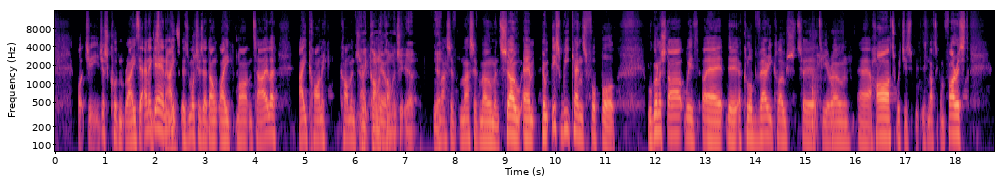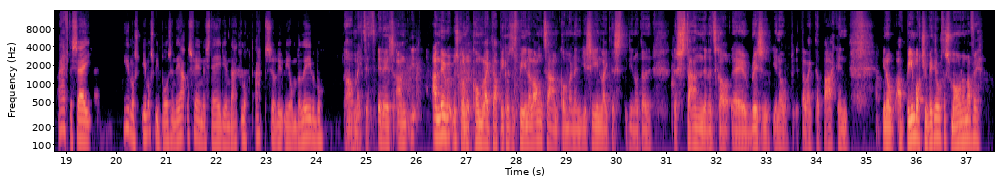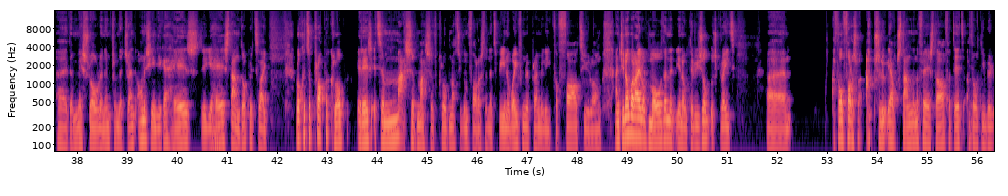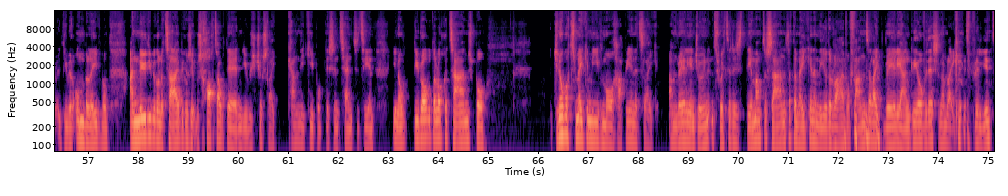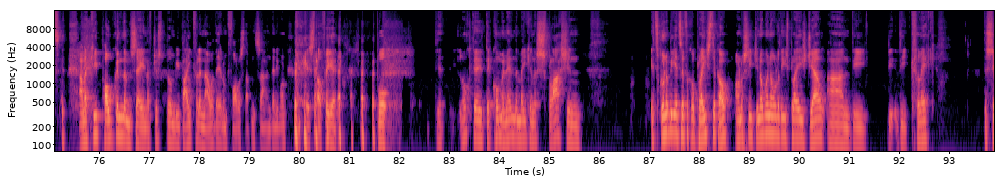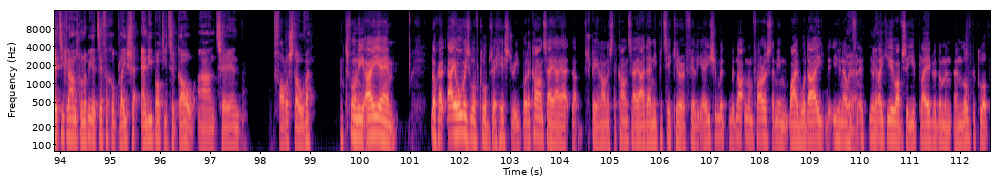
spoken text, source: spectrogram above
but you, you just couldn't write it. And again, I, as much as I don't like Martin Tyler, iconic commentary, iconic you know, commentary, yeah, yeah, massive, massive moment. So, um, this weekend's football, we're going to start with uh, the, a club very close to, to your own uh, heart, which is, is Nottingham Forest. I have to say, you must you must be buzzing. The atmosphere in the stadium that looked absolutely unbelievable. Oh, mate, it, it is, and I knew it was going to come like that because it's been a long time coming, and you've seen like this, you know, the the stand and it's got uh, risen, you know, the, like the back, and you know, I've been watching videos this morning of it, uh, the mist rolling in from the Trent. Honestly, and you get hairs, your hair stand up. It's like, look, it's a proper club. It is. It's a massive, massive club, Nottingham Forest, and it's been away from the Premier League for far too long. And you know what I love more than you know the result was great. Um, I thought Forest were absolutely outstanding the first half. I did. I thought they were they were unbelievable. I knew they were going to tie because it was hot out there, and you was just like, can they keep up this intensity? And you know, they rolled the luck at times, but do you know what's making me even more happy? And it's like I'm really enjoying it on Twitter is the amount of signs that they're making, and the other rival fans are like really angry over this. And I'm like, it's brilliant. And I keep poking them, saying I've just done my bike for an hour there, and Forest haven't signed anyone. I'm pissed off here. But they, look, they, they're coming in, they're making a splash, and it's going to be a difficult place to go. Honestly, do you know when all of these players gel and the the, the click? The City Ground's going to be a difficult place for anybody to go and turn Forest over. It's funny. I um look. I, I always love clubs with history, but I can't say I had. Just being honest, I can't say I had any particular affiliation with, with Nottingham Forest. I mean, why would I? You know, yeah. it's it, yeah. like you. Obviously, you've played with them and, and loved the club.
